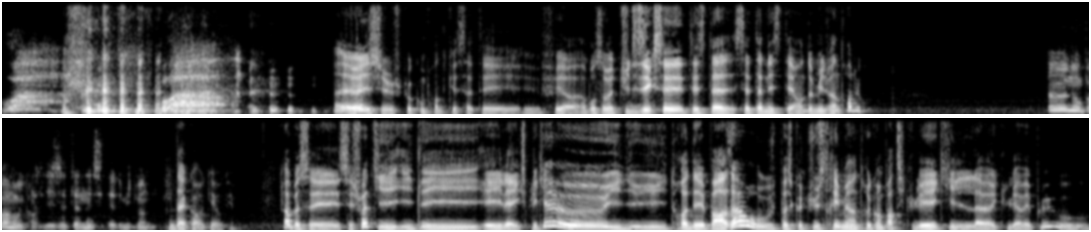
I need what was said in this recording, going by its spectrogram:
waouh, waouh. Ouais, ouais je, je, peux comprendre que ça t'ait fait un bon. Tu disais que c'était cette année, c'était en 2023 du coup? Euh, Non, pardon, oui, quand je disais cette année, c'était 2022. D'accord, ok, ok. Ah bah c'est chouette, il, il, et il a expliqué, euh, il, il 3D par hasard ou parce que tu streamais un truc en particulier qui, qui lui avait plu ou?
